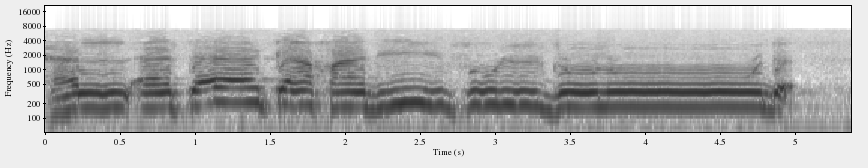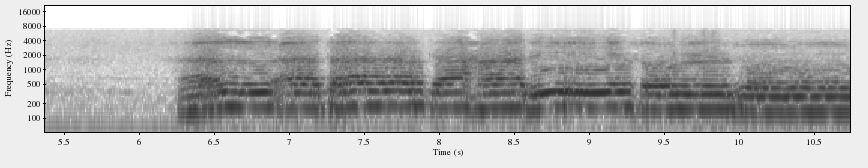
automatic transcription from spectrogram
هل أتاك حديث الجنود؟ هل أتاك حديث الجنود؟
